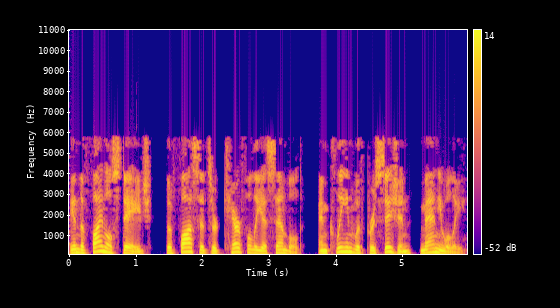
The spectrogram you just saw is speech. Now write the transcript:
In the final stage, the faucets are carefully assembled and cleaned with precision manually.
